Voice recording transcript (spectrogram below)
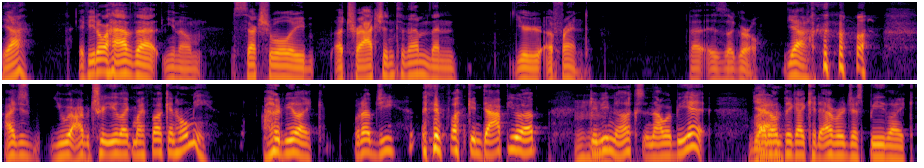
Yeah. If you don't have that, you know, sexual attraction to them, then you're a friend. That is a girl. Yeah. I just you I would treat you like my fucking homie. I would be like, "What up, G?" and fucking dap you up, give you mm-hmm. nucks, and that would be it. I Mm-hmm. Don't think I could ever just be like,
